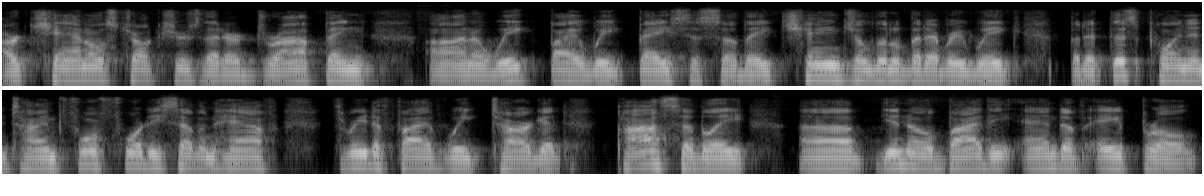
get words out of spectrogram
are channel structures that are dropping on a week by week basis, so they change a little bit every week. But at this point in time, 447 half, three to five week target, possibly, uh, you know, by the end of April,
